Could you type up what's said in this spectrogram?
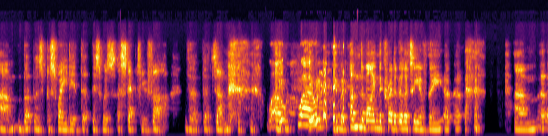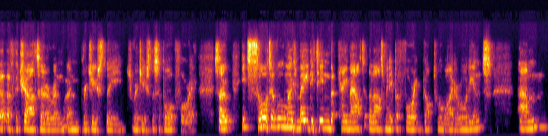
um, but was persuaded that this was a step too far. That that, um, whoa, it, whoa. It, it, would undermine the credibility of the uh, uh, um, of the charter and, and reduce the reduce the support for it. So it sort of almost made it in, but came out at the last minute before it got to a wider audience. Um,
